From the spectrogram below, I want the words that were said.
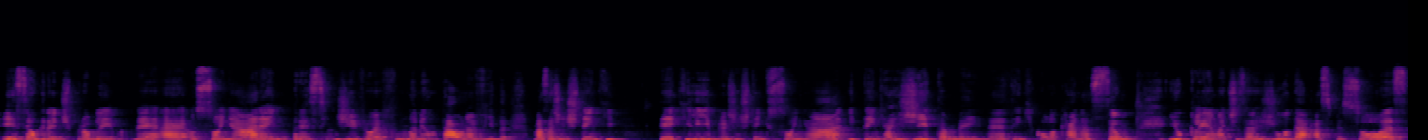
Esse é o grande problema, né? O sonhar é imprescindível, é fundamental na vida, mas a gente tem que ter equilíbrio, a gente tem que sonhar e tem que agir também, né? Tem que colocar na ação. E o Clematis ajuda as pessoas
